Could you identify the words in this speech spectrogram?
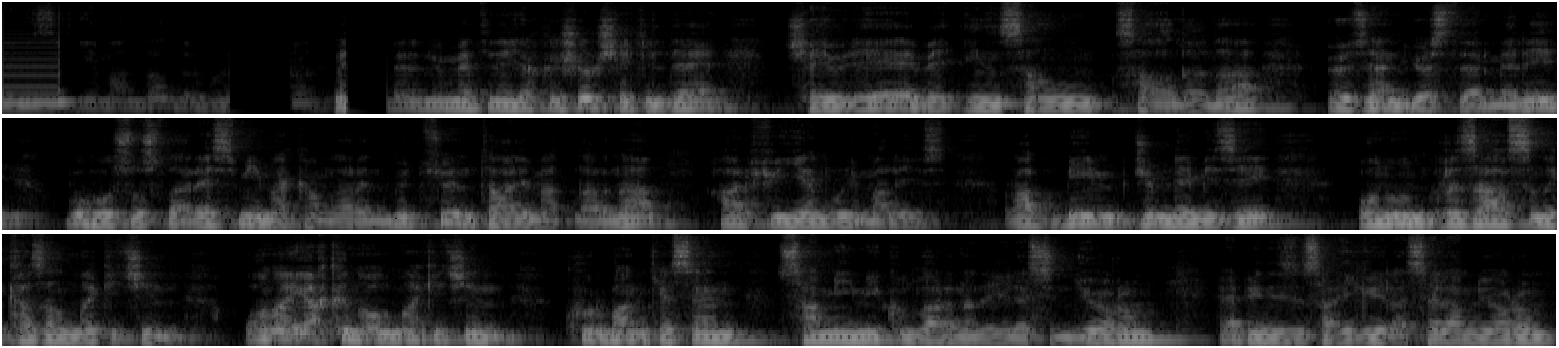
Temizlik imandandır bu Peygamberin ümmetine yakışır şekilde çevreye ve insan sağlığına özen göstermeli. Bu hususla resmi makamların bütün talimatlarına harfiyen uymalıyız. Rabbim cümlemizi onun rızasını kazanmak için, ona yakın olmak için kurban kesen samimi kullarından eylesin diyorum. Hepinizi saygıyla selamlıyorum.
